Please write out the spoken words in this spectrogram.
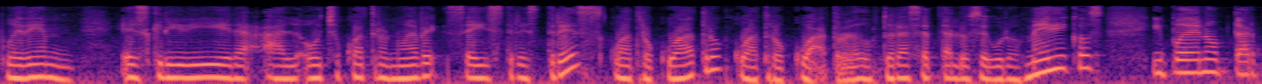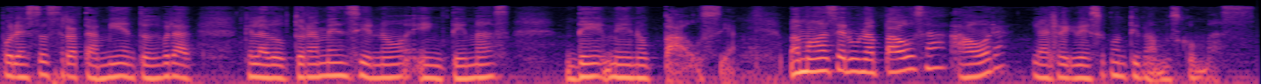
Pueden escribir al 849-633-4444. La doctora acepta los seguros médicos y pueden optar por estos tratamientos, ¿verdad? Que la doctora mencionó en temas de menopausia. Vamos a hacer una pausa ahora y al regreso continuamos con más.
